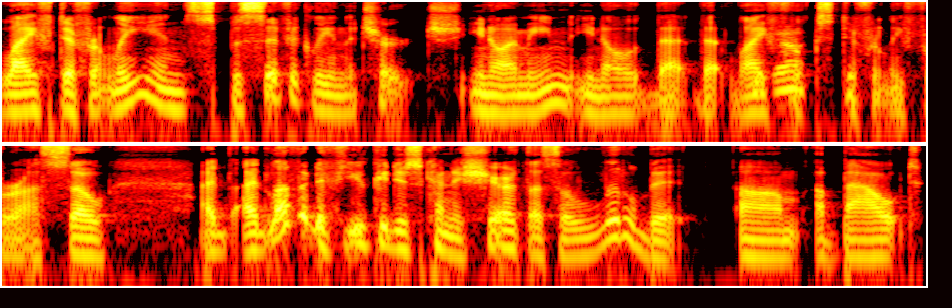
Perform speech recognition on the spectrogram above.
life differently, and specifically in the church. You know, I mean, you know that that life yeah. looks differently for us. So, I'd I'd love it if you could just kind of share with us a little bit um, about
